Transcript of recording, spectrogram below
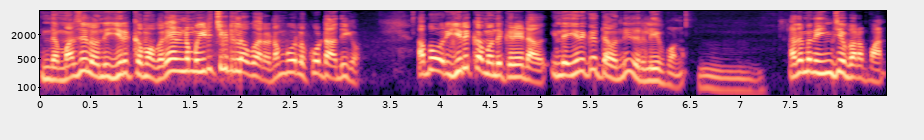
இந்த மசில் வந்து இறுக்கமாக உட்காரு. ஏன்னா நம்ம இடிச்சுக்கிட்டுல உட்காரோம் நம்ம ஊரில் கூட்டம் அதிகம். அப்போ ஒரு இறுக்கம் வந்து கிரியேட் ஆகுது. இந்த இறுக்கத்தை வந்து இது ரிலீவ் பண்ணும். அதே மாதிரி இஞ்சி பரப்பான்.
